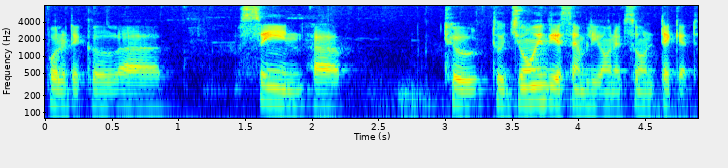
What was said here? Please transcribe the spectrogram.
political uh, scene uh, to to join the assembly on its own ticket.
